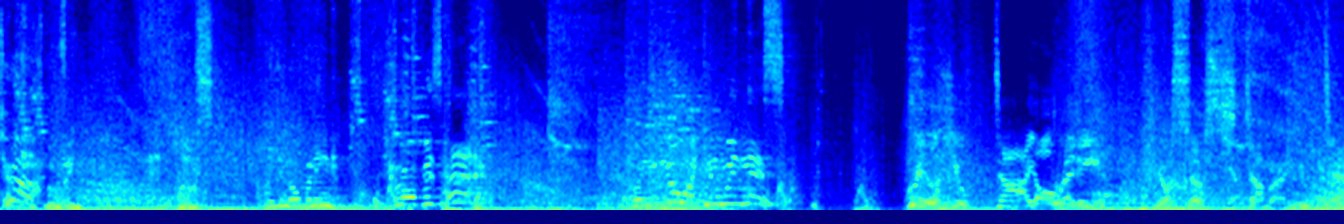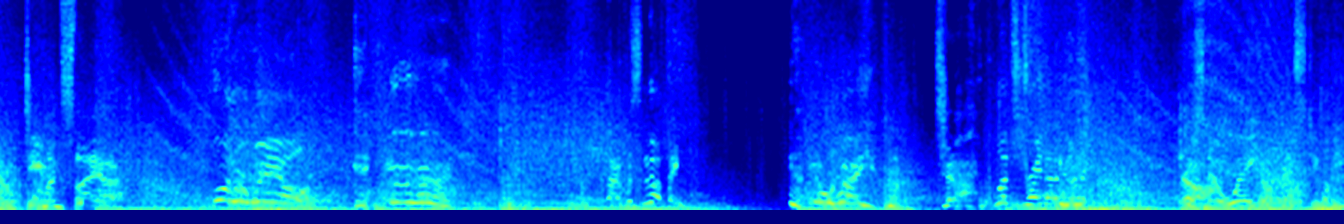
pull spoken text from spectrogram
Keep moving. Close. Find an opening. Cut off his head. I know I can win this. Will you die already? You're so stubborn, you damn demon slayer! Water wheel. That was nothing. No way. Let's try that again. There's no way you're besting me.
